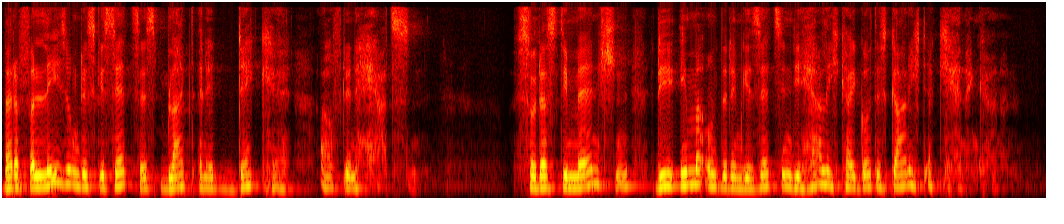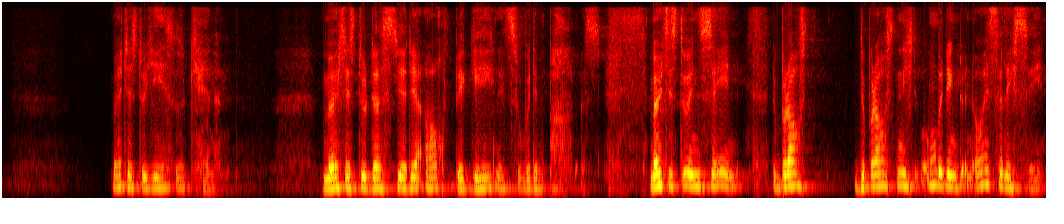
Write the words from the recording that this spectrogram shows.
bei der Verlesung des Gesetzes bleibt eine Decke auf den Herzen, sodass die Menschen, die immer unter dem Gesetz sind, die Herrlichkeit Gottes gar nicht erkennen können. Möchtest du Jesus kennen? Möchtest du, dass dir der auch begegnet, so wie dem Paulus? Möchtest du ihn sehen? Du brauchst, du brauchst nicht unbedingt ihn äußerlich sehen.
